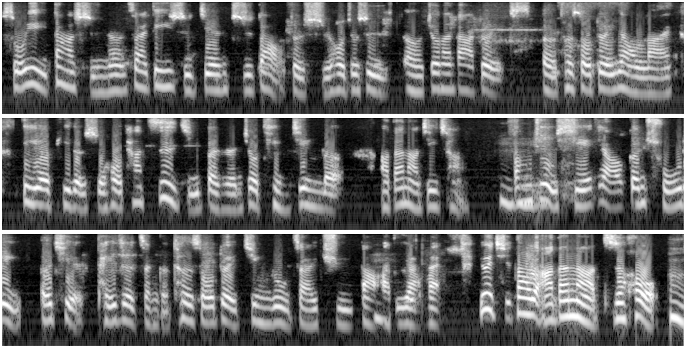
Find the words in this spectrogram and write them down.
所以大使呢，在第一时间知道的时候，就是呃，救难大队呃特搜队要来第二批的时候，他自己本人就挺进了阿丹纳机场。帮助协调跟处理，而且陪着整个特搜队进入灾区到阿迪亚麦。因为其实到了阿丹纳之后，嗯，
